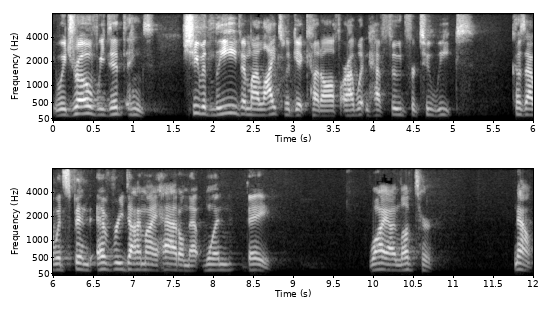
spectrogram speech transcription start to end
we drove, we did things. She would leave, and my lights would get cut off, or I wouldn't have food for two weeks because I would spend every dime I had on that one day. Why? I loved her. Now,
